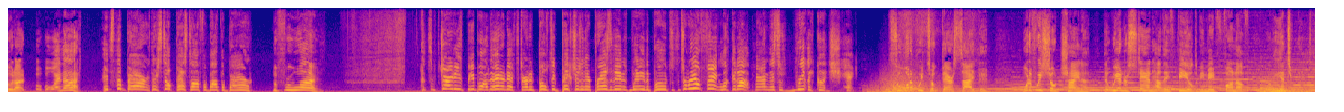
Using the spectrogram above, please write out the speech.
But I. Why not? It's the bear. They're still pissed off about the bear. But for what? Because some Chinese people on the internet started posting pictures of their president as Winnie the Pooh. It's a real thing. Look it up, man. This is really good shit. So what if we took their side then? What if we showed China that we understand how they feel to be made fun of on the internet?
